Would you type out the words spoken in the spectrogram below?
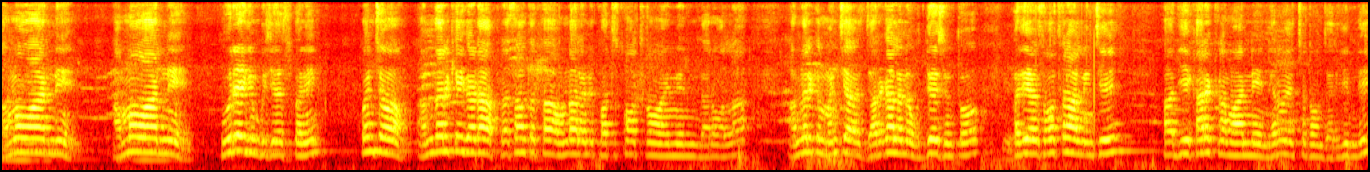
అమ్మవారిని అమ్మవారిని ఊరేగింపు చేసుకొని కొంచెం అందరికీ కూడా ప్రశాంతత ఉండాలని కొత్త సంవత్సరం అయిన దానివల్ల అందరికీ మంచి జరగాలనే ఉద్దేశంతో పదిహేను సంవత్సరాల నుంచి అది ఈ కార్యక్రమాన్ని నిర్వహించడం జరిగింది.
